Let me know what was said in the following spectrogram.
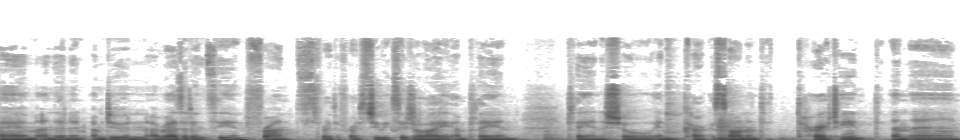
Um, and then I'm, I'm doing a residency in France for the first two weeks of July. I'm playing playing a show in Carcassonne on the 13th. And then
